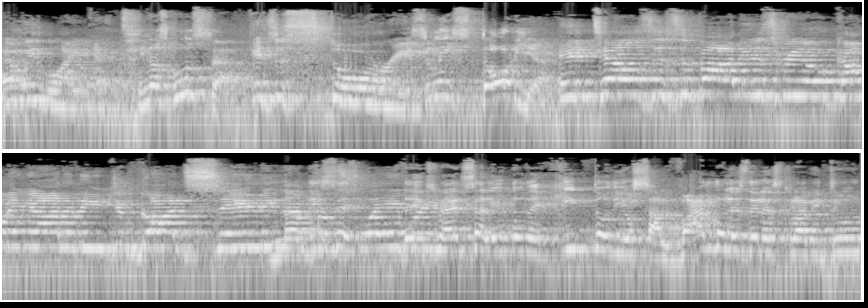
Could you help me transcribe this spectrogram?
and we like it. Y nos gusta. It's a story. Es una historia. It tells us about Israel coming out of Egypt, God saving them Nos from dice de slavery, Israel saliendo de Egipto, Dios salvándoles de la esclavitud,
